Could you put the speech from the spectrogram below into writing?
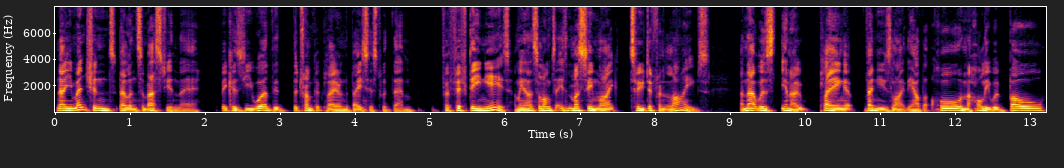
Now you mentioned Belle and Sebastian there because you were the, the trumpet player and the bassist with them for 15 years. I mean, that's a long time. It must seem like two different lives. And that was, you know, playing at venues like the Albert Hall and the Hollywood Bowl,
